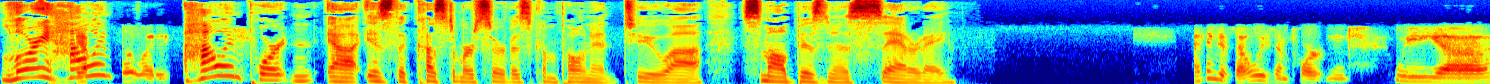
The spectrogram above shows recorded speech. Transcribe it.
Lori, how Absolutely. how important uh, is the customer service component to uh, Small Business Saturday? I think it's always important. We uh,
